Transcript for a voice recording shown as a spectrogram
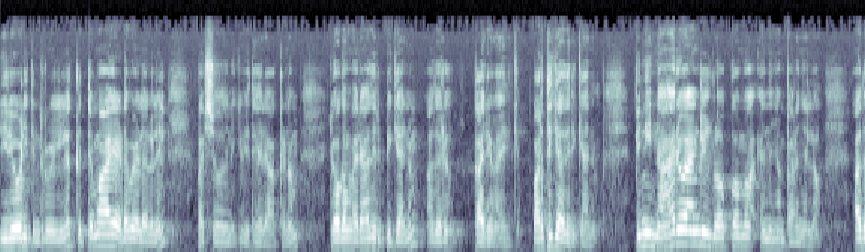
പീരിയോഡിക് ഇന്റർവെല്ലിൽ കൃത്യമായ ഇടവേളകളിൽ പരിശോധനയ്ക്ക് വിധേയരാക്കണം. രോഗം വരാതിരിപ്പിക്കാനും അതൊരു കാര്യമായിരിക്കും. വർദ്ധിക്കാതിരിക്കാനും. പിന്നെ ഈ നാരോ ആംഗിൾ ഗ്ലോക്കോമ എന്ന് ഞാൻ പറഞ്ഞല്ലോ അത്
